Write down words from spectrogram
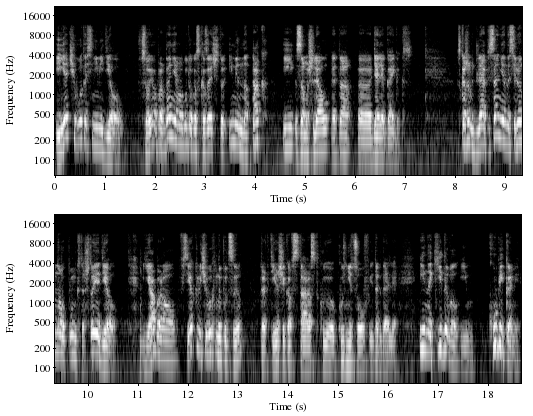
И я чего-то с ними делал. В свое оправдание могу только сказать, что именно так и замышлял это э, дядя Гайгекс. Скажем, для описания населенного пункта, что я делал? Я брал всех ключевых НПЦ, трактирщиков, старост, кузнецов и так далее. И накидывал им кубиками,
